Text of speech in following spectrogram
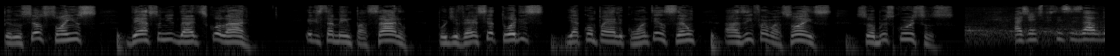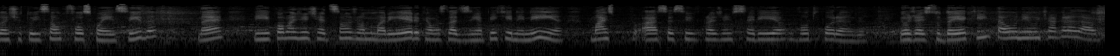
pelos seus sonhos dessa unidade escolar. Eles também passaram por diversos setores e acompanharam com atenção as informações sobre os cursos. A gente precisava de uma instituição que fosse conhecida, né? E como a gente é de São João do Marinheiro, que é uma cidadezinha pequenininha, mais acessível para a gente seria Votuporanga. Eu já estudei aqui, então uniu muito agradável.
